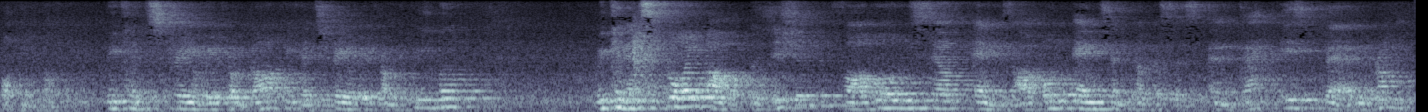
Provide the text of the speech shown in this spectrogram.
for people. We can stray away from God, we can stray away from the people, we can exploit our position for our own self ends, our own ends and purposes, and that is very wrong.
